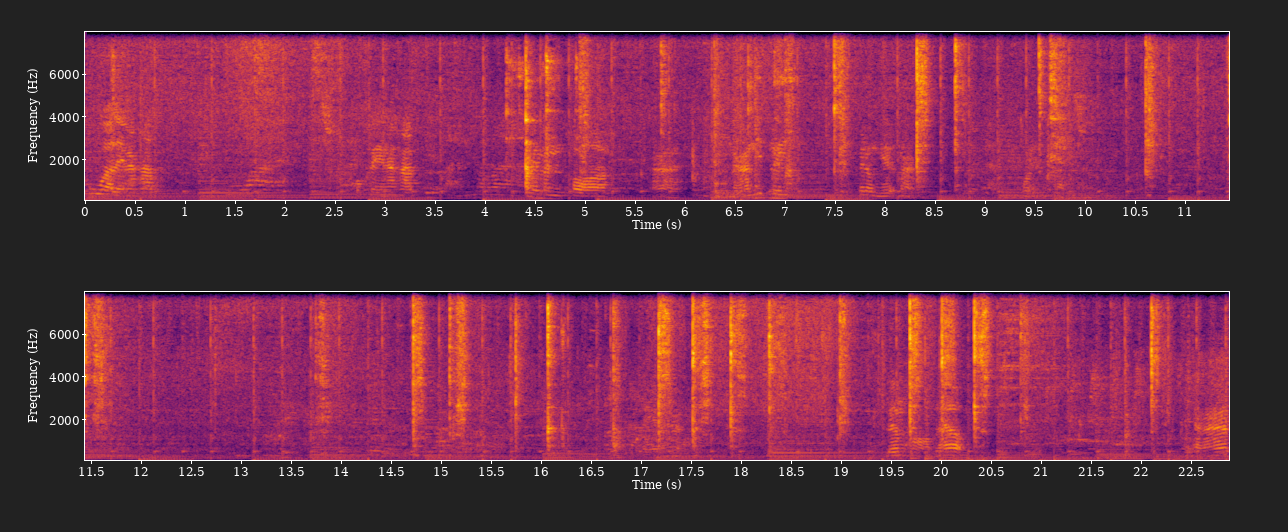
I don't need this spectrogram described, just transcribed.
ทั่วๆเลยนะครับ โอเคนะครับ ให้มันพออ่าน้ำนิดนึง ไม่ต้องเยอะมาก เริ่มหอมแล้วจากนั้น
